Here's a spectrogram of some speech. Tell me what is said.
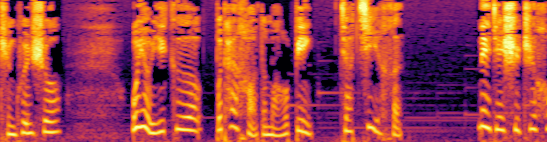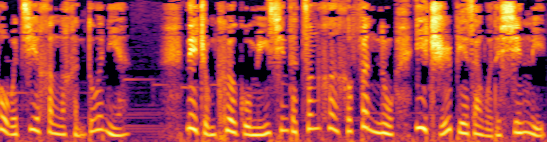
陈坤说：“我有一个不太好的毛病，叫记恨。那件事之后，我记恨了很多年，那种刻骨铭心的憎恨和愤怒一直憋在我的心里，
